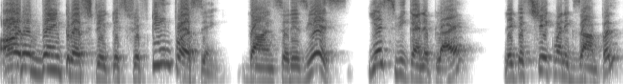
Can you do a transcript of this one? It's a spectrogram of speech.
or if the interest rate is 15%? The answer is yes. Yes, we can apply. Let us take one example.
